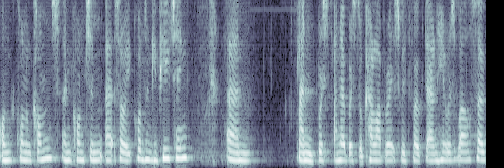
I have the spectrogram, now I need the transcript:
on quantum comms and quantum, uh, sorry, quantum computing. Um, and Brist I know Bristol collaborates with folk down here as well. So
